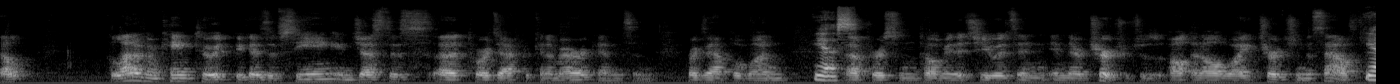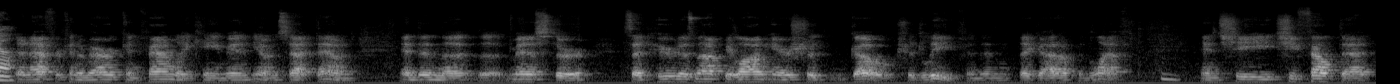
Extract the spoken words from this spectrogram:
a, a lot of them came to it because of seeing injustice uh, towards African Americans and for example, one yes. uh, person told me that she was in, in their church, which was all, an all white church in the South. Yeah. An African American family came in, you know, and sat down, and then the, the minister said, "Who does not belong here should go, should leave," and then they got up and left. Mm. and she she felt that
